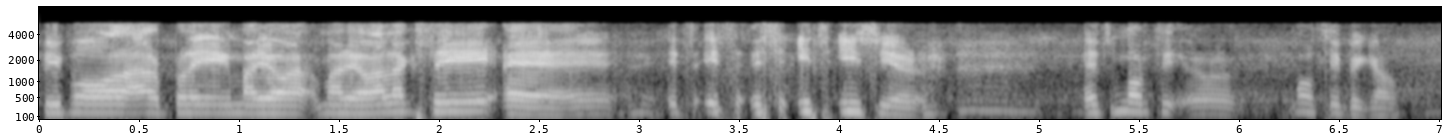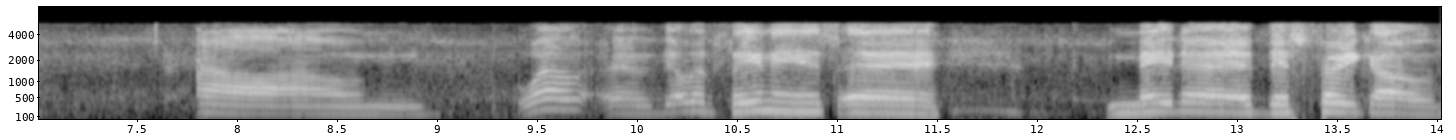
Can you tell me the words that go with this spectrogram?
people are playing Mario, Mario Galaxy, uh, it's, it's, it's, it's easier. It's more, uh, more typical. Um, well, uh, the other thing is uh, made uh, the spherical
